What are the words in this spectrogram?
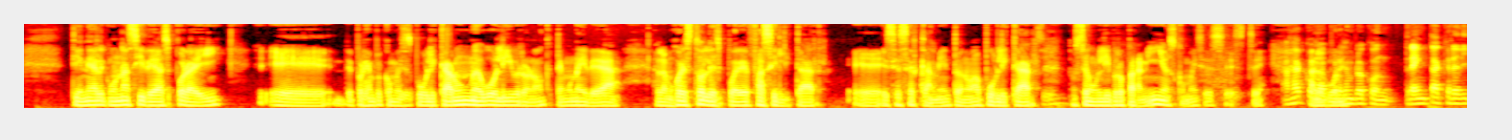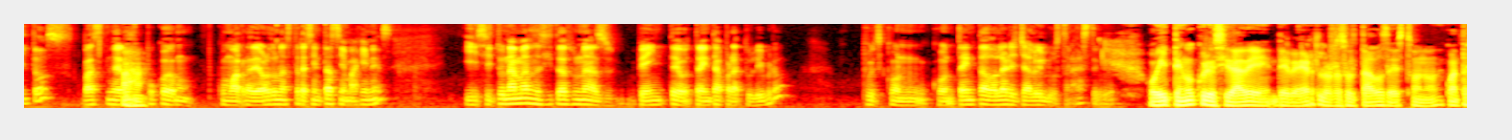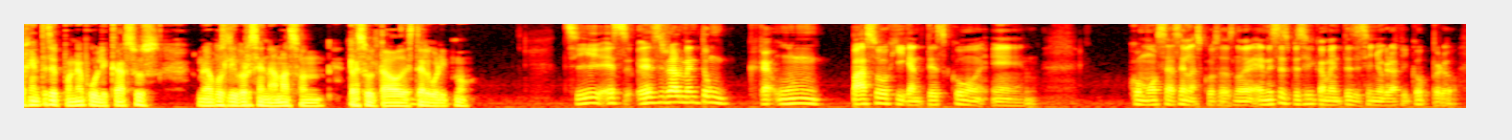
tiene algunas ideas por ahí, eh, de, por ejemplo, como dices, publicar un nuevo libro, ¿no? Que tenga una idea. A lo mejor esto les puede facilitar eh, ese acercamiento, ¿no? A publicar, no sé, un libro para niños, como dices, este. Ajá, como por ejemplo con 30 créditos vas a tener un poco como alrededor de unas 300 imágenes. Y si tú nada más necesitas unas 20 o 30 para tu libro, pues con, con 30 dólares ya lo ilustraste, güey. Oye, tengo curiosidad de, de, ver los resultados de esto, ¿no? ¿Cuánta gente se pone a publicar sus nuevos libros en Amazon resultado de este algoritmo? Sí, es, es realmente un, un paso gigantesco en cómo se hacen las cosas, ¿no? En este específicamente es diseño gráfico, pero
